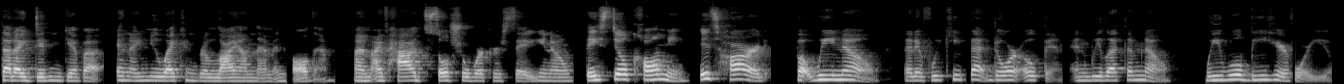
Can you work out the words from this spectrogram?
that I didn't give up and I knew I can rely on them and call them. Um, I've had social workers say, you know, they still call me. It's hard, but we know that if we keep that door open and we let them know, we will be here for you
